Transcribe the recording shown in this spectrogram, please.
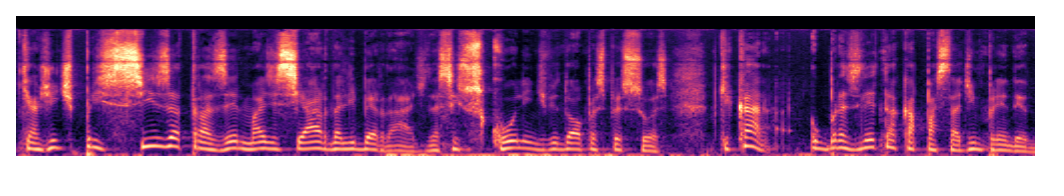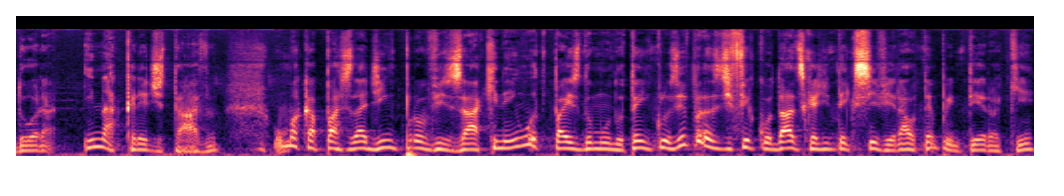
que a gente precisa trazer mais esse ar da liberdade, dessa escolha individual para as pessoas. Porque, cara, o brasileiro tem uma capacidade empreendedora inacreditável, uma capacidade de improvisar que nenhum outro país do mundo tem, inclusive pelas dificuldades que a gente tem que se virar o tempo inteiro aqui.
